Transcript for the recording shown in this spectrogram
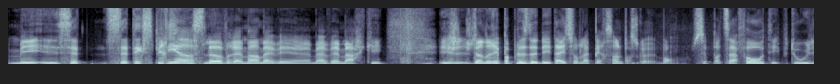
Mais euh, cette, cette expérience-là vraiment m'avait, euh, m'avait marqué. Et je, je donnerai pas plus de détails sur la personne parce que, bon, c'est pas de sa faute et tout. Il,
